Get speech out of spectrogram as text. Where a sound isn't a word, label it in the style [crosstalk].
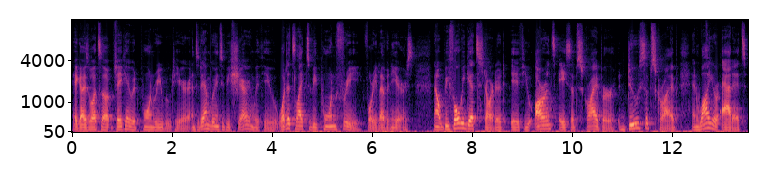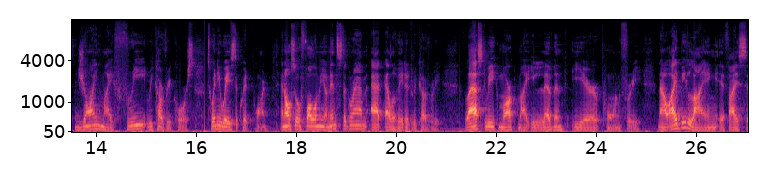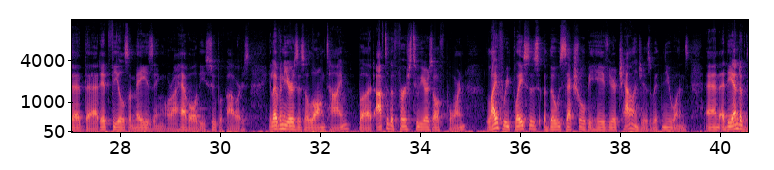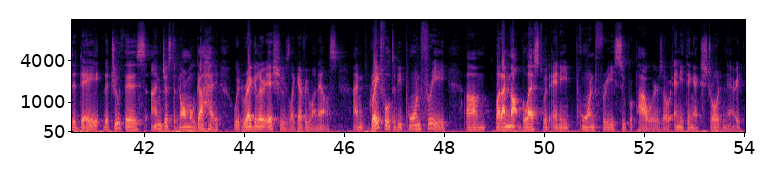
Hey guys, what's up? JK with Porn Reboot here, and today I'm going to be sharing with you what it's like to be porn free for 11 years. Now, before we get started, if you aren't a subscriber, do subscribe, and while you're at it, join my free recovery course, 20 Ways to Quit Porn, and also follow me on Instagram at Elevated Recovery. Last week marked my 11th year porn free. Now, I'd be lying if I said that it feels amazing or I have all these superpowers. 11 years is a long time, but after the first two years off porn, life replaces those sexual behavior challenges with new ones. And at the end of the day, the truth is, I'm just a normal [laughs] guy with regular issues like everyone else. I'm grateful to be porn free, um, but I'm not blessed with any porn free superpowers or anything extraordinary.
